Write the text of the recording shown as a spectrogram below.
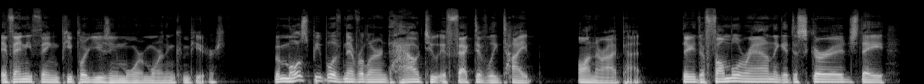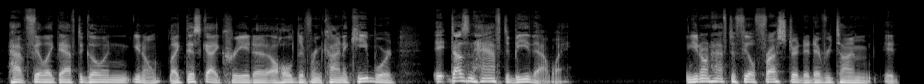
If anything, people are using more and more than computers. But most people have never learned how to effectively type on their iPad. They either fumble around, they get discouraged, they have feel like they have to go and you know, like this guy, create a, a whole different kind of keyboard. It doesn't have to be that way. You don't have to feel frustrated every time it,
